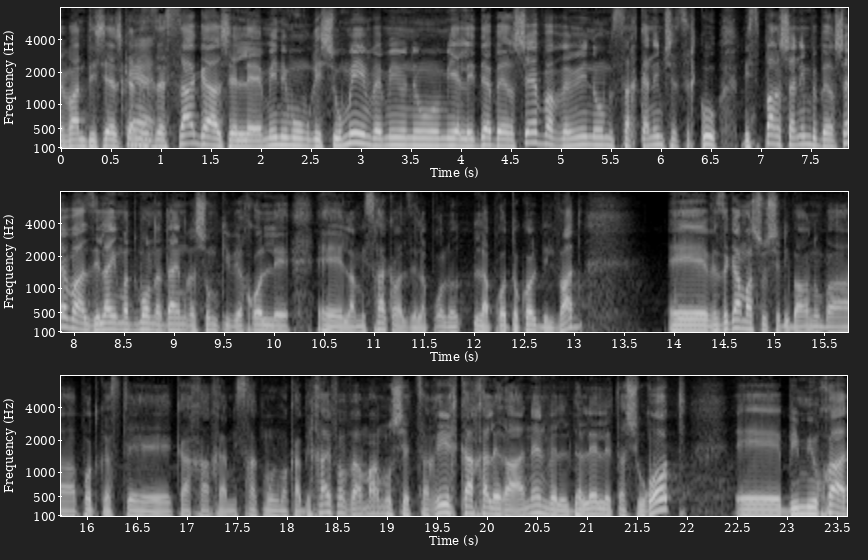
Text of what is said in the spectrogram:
הבנתי שיש כאן כן. איזה סאגה של אה, מינימום רישומים ומינימום ילידי באר שבע ומינימום שחקנים ששיחקו מספר שנים בבאר שבע, אז אילי מדמון עדיין רשום כביכול אה, אה, למשחק, אבל זה לפרו, לפרוטוקול בלבד. אה, וזה גם משהו שדיברנו בפודקאסט אה, ככה אחרי המשחק מול מכבי חיפה, ואמרנו שצריך ככה לרענן ולדלל את השורות, אה, במיוחד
